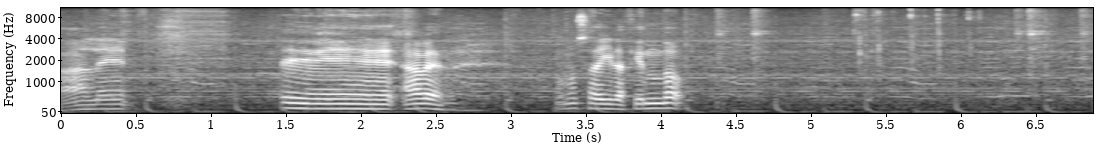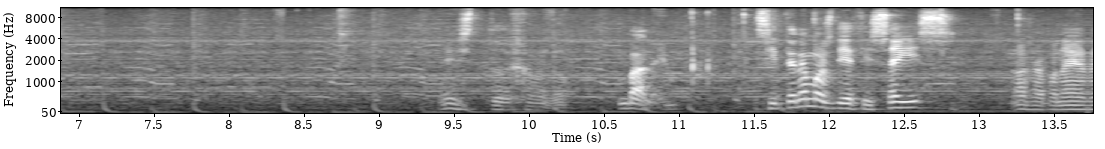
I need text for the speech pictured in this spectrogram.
Vale. Eh, a ver. Vamos a ir haciendo... Esto, déjamelo. Vale. Si tenemos 16, vamos a poner...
